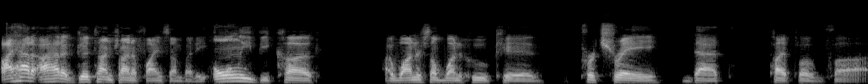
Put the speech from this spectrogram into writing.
I had, I had a good time trying to find somebody only because I wanted someone who could portray that type of, uh,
